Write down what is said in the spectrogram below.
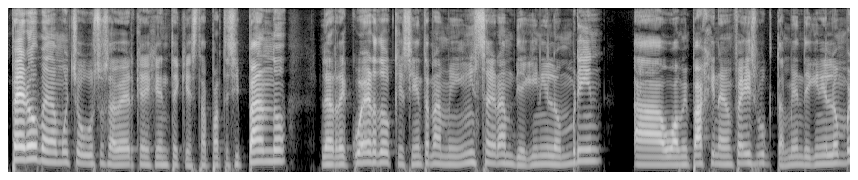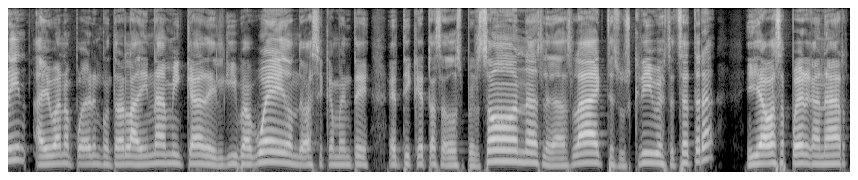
Pero me da mucho gusto saber que hay gente que está participando. Les recuerdo que si entran a mi Instagram, Dieguini Lombrín, o a mi página en Facebook también Dieguini Lombrín, ahí van a poder encontrar la dinámica del giveaway, donde básicamente etiquetas a dos personas, le das like, te suscribes, etc. Y ya vas a poder ganar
